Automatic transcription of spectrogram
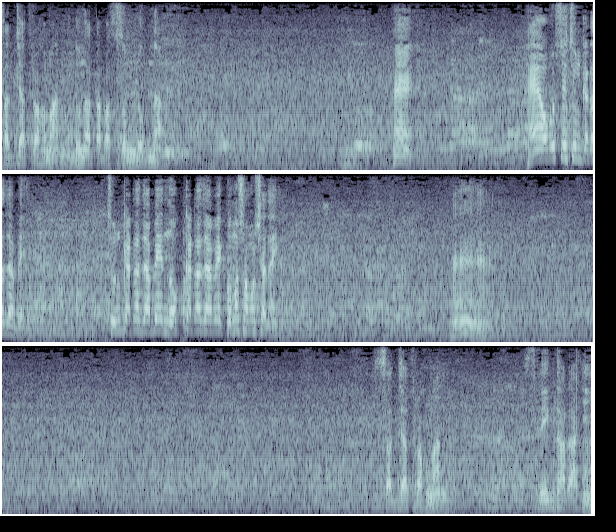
সাজ্জাদ রহমান লুনা তাবাসুম লুবনা। হ্যাঁ হ্যাঁ অবশ্যই চুল কাটা যাবে। চুল কাটা যাবে, নখ কাটা যাবে, কোনো সমস্যা নাই। হ্যাঁ। সাজ্জাদ রহমান, স্নিগ্ধা রাহি,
